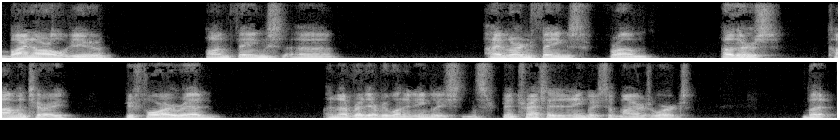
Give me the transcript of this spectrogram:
binaural view on things. Uh, I learned things from others' commentary before I read, and I've read everyone in English. It's been translated in English of Meier's works. But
